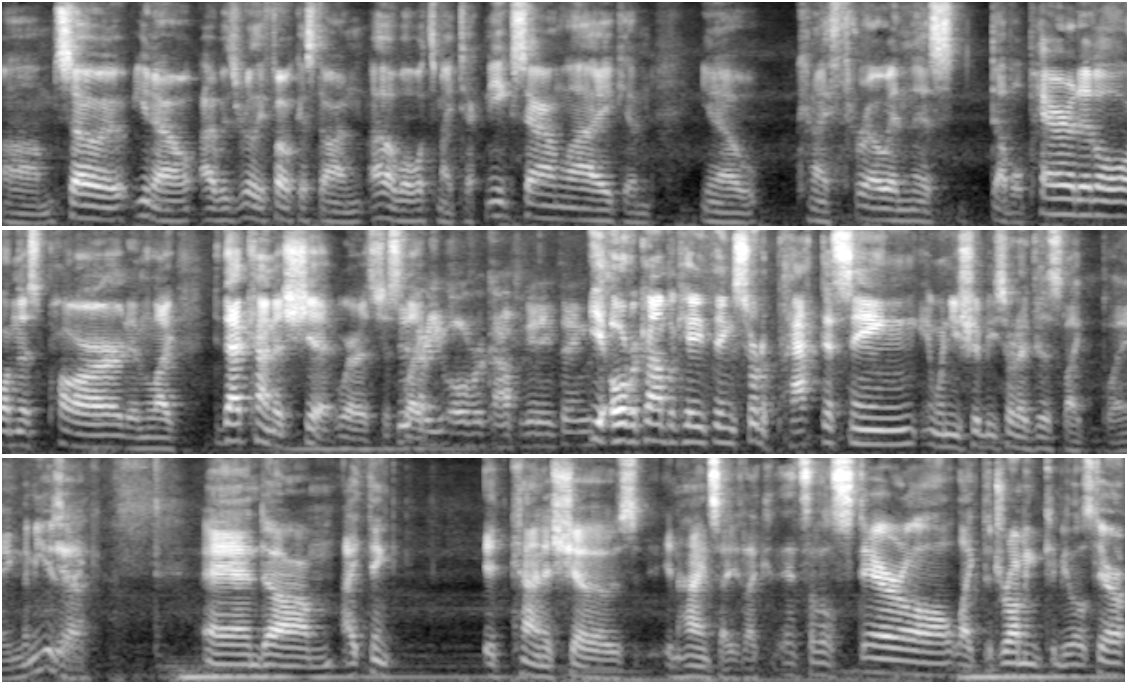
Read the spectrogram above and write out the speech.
Um, so you know, I was really focused on oh well, what's my technique sound like, and you know, can I throw in this double paradiddle on this part, and like that kind of shit, where it's just like Are you overcomplicating things? yeah, overcomplicating things, sort of practicing when you should be sort of just like playing the music. And um, I think it kind of shows in hindsight, like it's a little sterile. Like the drumming can be a little sterile.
